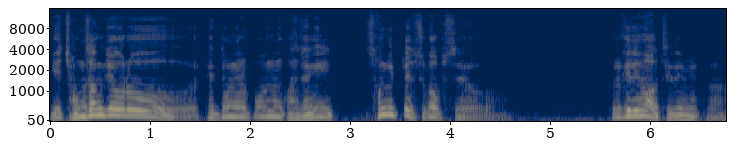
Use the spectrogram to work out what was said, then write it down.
이게 정상적으로 대통령을 뽑는 과정이 성립될 수가 없어요. 그렇게 되면 어떻게 됩니까?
